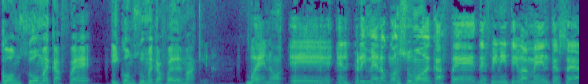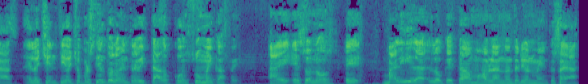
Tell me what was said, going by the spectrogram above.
Consume café y consume café de máquina. Bueno, eh, el primero consumo de café definitivamente, o sea, el 88% de los entrevistados consume café. Ahí, eso nos eh, valida lo que estábamos hablando anteriormente. O sea,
